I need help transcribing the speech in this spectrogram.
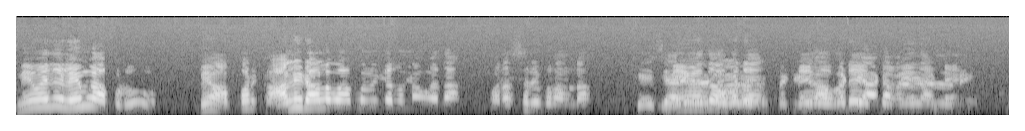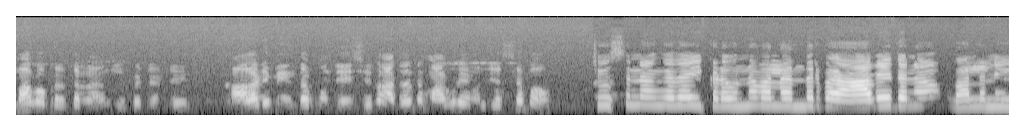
మేమైతే లేముగా అప్పుడు. మేము అప్పటి కాలనీ డెవలప్ అవ్వడానికి ఉన్నాం కదా వనస్థలిపురంలో. మేమైతే ఒకటే మేము ఒకటే ఏంటంటే మాకు ఒక చూపెట్టండి. ఆల్రెడీ మేము ఇంతకుముందు చేసేది అదైతే మాకు కూడా ఏమైనా చేస్తే బాగుంది చూస్తున్నాం కదా ఇక్కడ ఉన్న వాళ్ళందరి ఆవేదన వాళ్ళని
